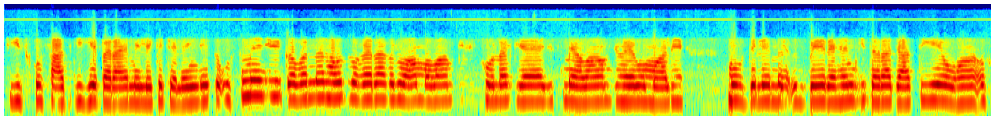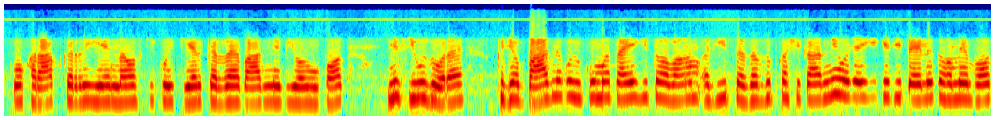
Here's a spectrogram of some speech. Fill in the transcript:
چیز کو سادگی کے پیرائے میں لے کے چلیں گے۔ تو اس میں یہ گورنر ہاؤس وغیرہ کا جو عام عوام کے لیے کھولا گیا ہے جس میں عوام جو ہے وہ مالے مبدلے بے رحم کی طرح جاتی ہے، وہاں اس کو خراب کر رہی ہے، نہ اس کی کوئی کیئر کر رہا ہے، بعد میں بھی اور وہ بہت مس یوز ہو رہا ہے۔ کہ جب بعد میں کوئی حکومت آئے گی تو عوام عجیب تجزب کا شکار نہیں ہو جائے گی کہ جی پہلے تو ہمیں بہت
